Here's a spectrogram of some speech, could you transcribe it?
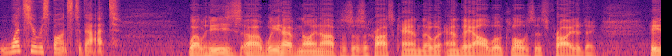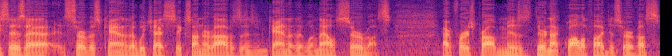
What's your response to that? Well, he's, uh, we have nine offices across Canada and they all will close this Friday. He says uh, Service Canada, which has 600 offices in Canada, will now serve us. Our first problem is they're not qualified to serve us.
